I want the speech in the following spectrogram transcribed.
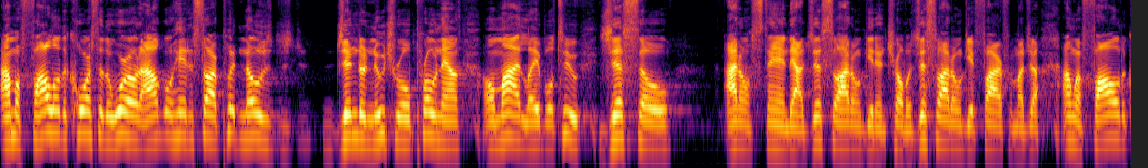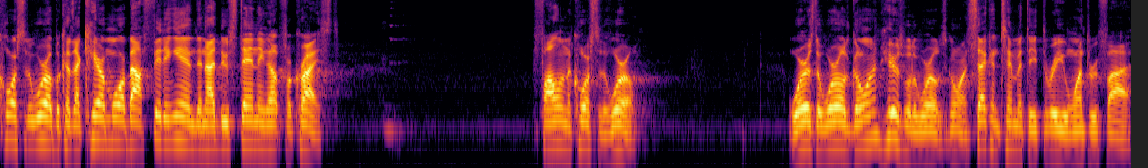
I'm going to follow the course of the world. I'll go ahead and start putting those gender neutral pronouns on my label too, just so I don't stand out, just so I don't get in trouble, just so I don't get fired from my job. I'm going to follow the course of the world because I care more about fitting in than I do standing up for Christ following the course of the world. Where's the world going? Here's where the world is going 2 Timothy 3 1 through 5.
